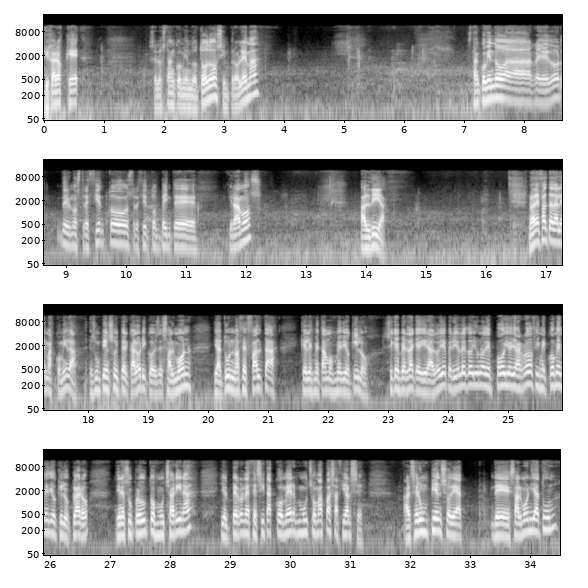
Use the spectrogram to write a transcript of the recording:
Fijaros que se lo están comiendo todo sin problema. Están comiendo alrededor de unos 300, 320 gramos al día. No hace falta darle más comida, es un pienso hipercalórico, es de salmón y atún, no hace falta que les metamos medio kilo. Sí que es verdad que dirás, oye, pero yo le doy uno de pollo y arroz y me come medio kilo. Claro, tiene sus productos mucha harina y el perro necesita comer mucho más para saciarse. Al ser un pienso de, salmón y atún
